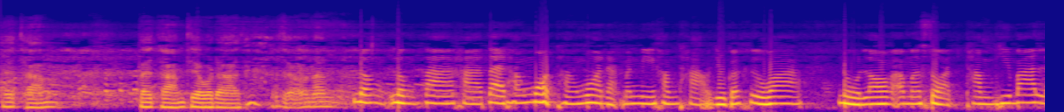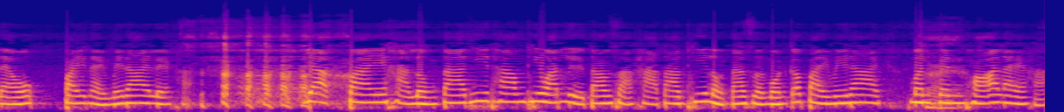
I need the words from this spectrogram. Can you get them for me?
ไปถาม ไปถามเทวดาแถวนั้นหลวงหลวงตาคะแต่ทั้งหมดทั้งมวลอะ มันมีคำถามอยู่ก็คือว่า หนูลองเอามาสวดทำที่บ้านแล้ว ไปไหนไม่ได้เลยค่ะ อยากไปหาหลวงตาที่ถ้ำที่วัดหรือตามสาขาตามที่หลวงตาสวดมนต์ก็ไปไม่ได้ มันใช่เป็นเพราะอะไรคะ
